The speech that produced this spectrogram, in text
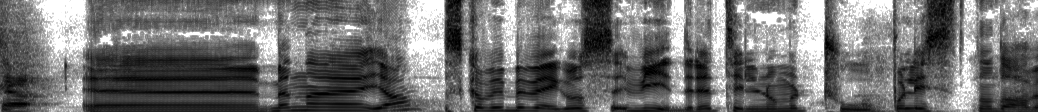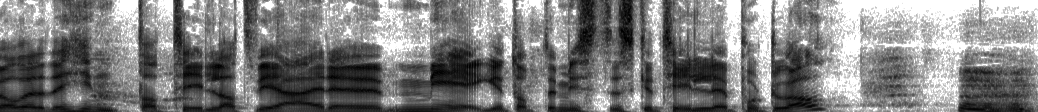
Ja. Uh, men uh, ja, skal vi bevege oss videre til nummer to på listen? Og da har vi allerede hinta til at vi er meget optimistiske til Portugal. Mm.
